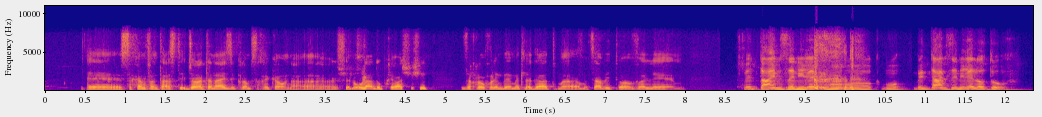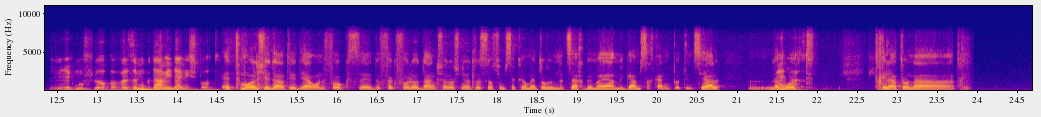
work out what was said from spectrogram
אה, שחקן פנטסטי. ג'ונתן אייזק לא משחק העונה של אורלנדו, בחירה שישית, אז אנחנו לא יכולים באמת לדעת מה המצב איתו, אבל אה, בינתיים זה נראה כמו, כמו... בינתיים זה נראה לא טוב. זה נראה כמו פלופ, אבל זה מוקדם מדי לשפוט. אתמול שידרתי את דיארון פוקס, אה, דופק פולואו דאנק שלוש שניות לסוף עם סקרמנטו ומנצח במיאמי, גם שחקן עם פוטנציאל, למרות תחילת עונה,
